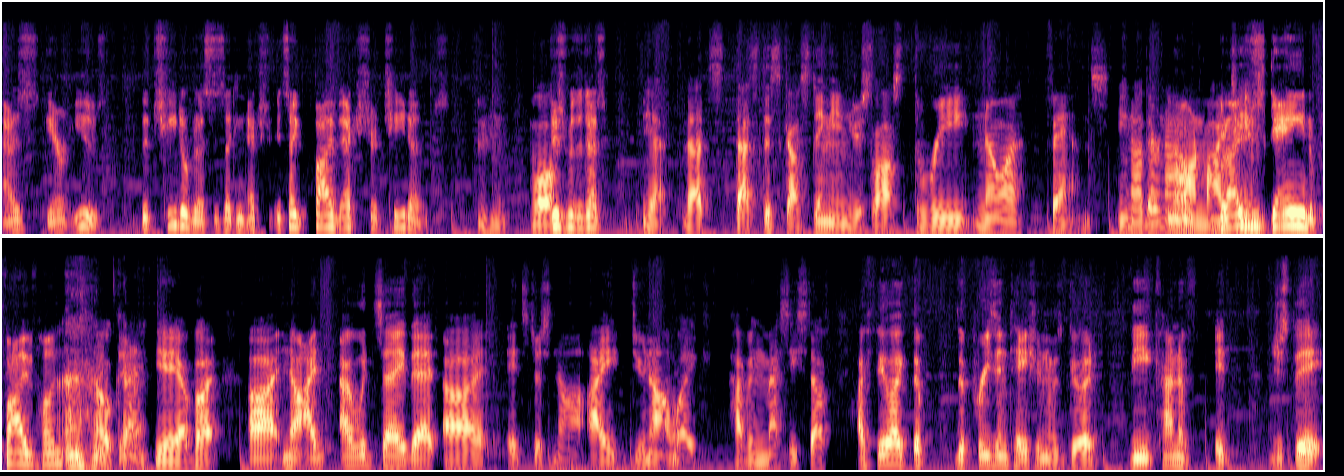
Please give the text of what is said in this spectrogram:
as Garrett used, the Cheeto dust is like an extra. It's like five extra Cheetos Mm-hmm. Well, just with the dust. yeah, that's that's disgusting, and you just lost three Noah fans. You know, they're now No, on my but I just gained five hundred. okay, yeah, yeah, but uh, no, I I would say that uh, it's just not. I do not like having messy stuff. I feel like the the presentation was good. The kind of it just the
